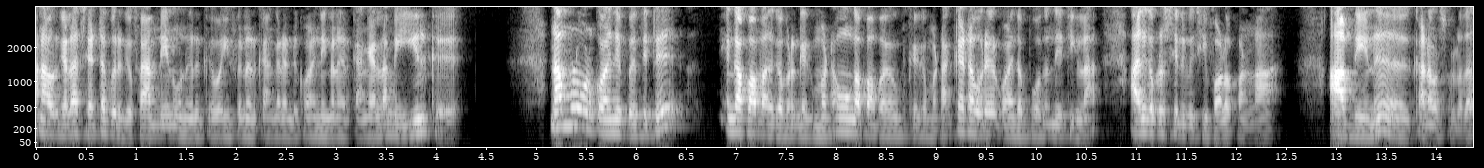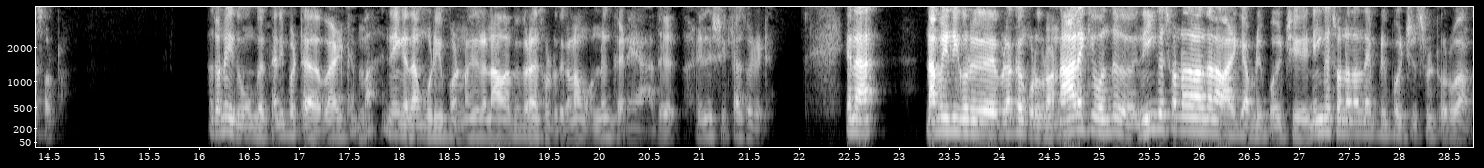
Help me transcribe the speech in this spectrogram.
ஆனால் அவருக்கு எல்லாம் செட்டப் இருக்குது ஃபேமிலின்னு ஒன்று இருக்குது ஒய்ஃப்னு இருக்காங்க. ரெண்டு குழந்தைங்களும் இருக்காங்க. எல்லாமே இருக்குது நம்மளும் ஒரு குழந்தைய பேசிட்டு எங்கள் அப்பா அம்மா அதுக்கப்புறம் கேட்க மாட்டோம் உங்கள் அப்பா அம்மா கேட்க மாட்டாங்க கேட்டால் ஒரே ஒரு குழந்தை போதும் நிறுத்திக்கலாம் அதுக்கப்புறம் சிலிபஸி ஃபாலோ பண்ணலாம் அப்படின்னு கணவர் சொல்கிறதா சொல்கிறோம் அதோட இது உங்கள் தனிப்பட்ட வாழ்க்கைமா நீங்கள் தான் முடிவு பண்ணணும். இதில் நான் அபிப்பிராயம் சொல்கிறதுக்கெல்லாம் ஒன்றும் கிடையாது அப்படின்னு ஸ்ட்ரிக்டாக சொல்லிட்டேன். ஏன்னா நம்ம இன்றைக்கி ஒரு விளக்கம் கொடுக்குறோம். நாளைக்கு வந்து நீங்கள் சொன்னதால தான் வாழ்க்கை அப்படி போயிடுச்சு. நீங்கள் சொன்னதால தான் இப்படி போயிடுச்சுன்னு சொல்லிட்டு வருவாங்க.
